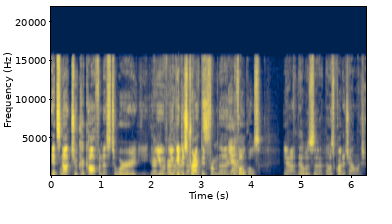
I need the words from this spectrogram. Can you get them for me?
it's not too cacophonous to where y- Yeah, you you get distracted from the, Yeah. the vocals. Yeah, that was uh, that was quite a challenge.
